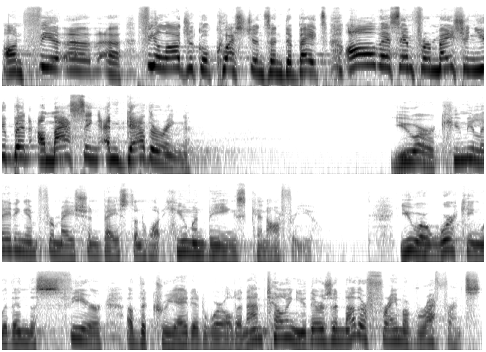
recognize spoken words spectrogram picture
on the, uh, uh, theological questions and debates, all this information you've been amassing and gathering. You are accumulating information based on what human beings can offer you. You are working within the sphere of the created world. And I'm telling you, there's another frame of reference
